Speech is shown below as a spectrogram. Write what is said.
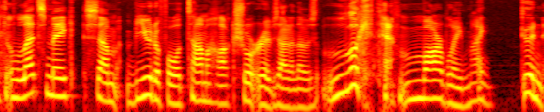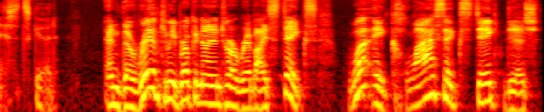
And let's make some beautiful tomahawk short ribs out of those. Look at that marbling. My goodness, it's good. And the rib can be broken down into our ribeye steaks. What a classic steak dish.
